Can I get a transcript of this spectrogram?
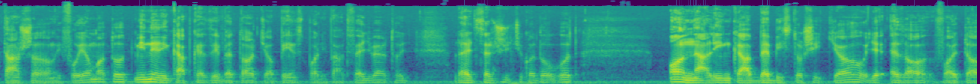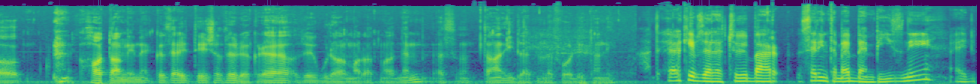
társadalmi folyamatot, minél inkább kezébe tartja a pénzparipát fegyvert, hogy leegyszerűsítsük a dolgot, annál inkább bebiztosítja, hogy ez a fajta hatalmi megközelítés az örökre az ő uralma alatt marad, nem? Ezt talán így lehetne lefordítani. Hát elképzelhető, bár szerintem ebben bízni egy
